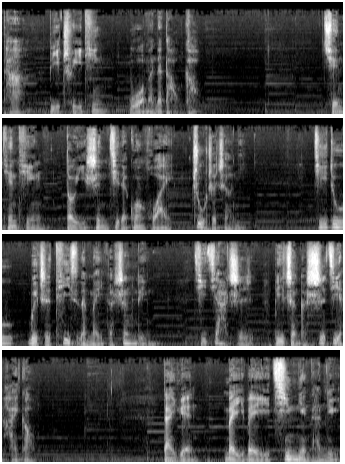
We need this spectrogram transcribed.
他必垂听我们的祷告。全天庭都以深切的关怀注视着你，基督为之替死的每个生灵，其价值比整个世界还高。但愿。每一位青年男女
